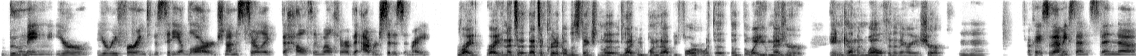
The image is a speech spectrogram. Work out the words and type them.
booming, you're you're referring to the city at large, not necessarily like the health and welfare of the average citizen, right? Right, right, and that's a that's a critical distinction. Like we pointed out before, with the the, the way you measure income and wealth in an area. Sure. Mm-hmm. Okay, so that makes sense, and uh,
